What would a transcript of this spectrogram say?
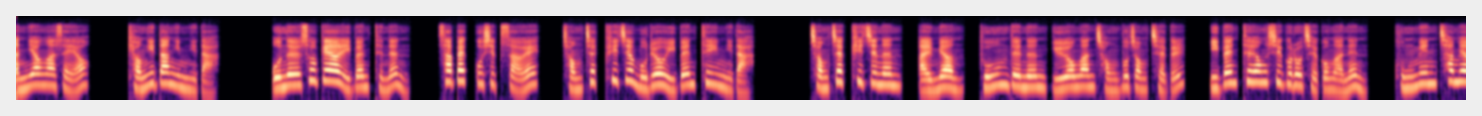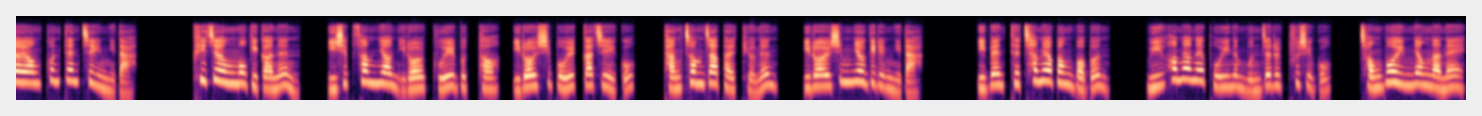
안녕하세요. 경희당입니다. 오늘 소개할 이벤트는 494회 정책 퀴즈 무료 이벤트입니다. 정책 퀴즈는 알면 도움되는 유용한 정부 정책을 이벤트 형식으로 제공하는 국민 참여형 콘텐츠입니다. 퀴즈 응모 기간은 23년 1월 9일부터 1월 15일까지이고 당첨자 발표는 1월 16일입니다. 이벤트 참여 방법은 위 화면에 보이는 문제를 푸시고 정보 입력란에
